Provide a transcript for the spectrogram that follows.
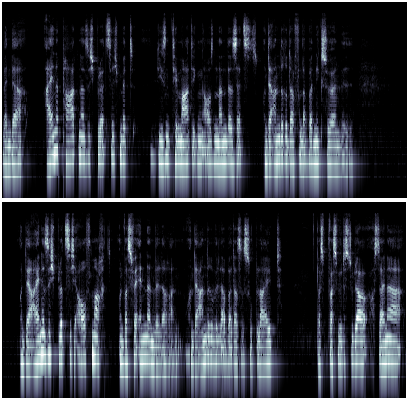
wenn der eine Partner sich plötzlich mit diesen Thematiken auseinandersetzt und der andere davon aber nichts hören will. Und der eine sich plötzlich aufmacht und was verändern will daran. Und der andere will aber, dass es so bleibt. Was, was würdest du da aus deiner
